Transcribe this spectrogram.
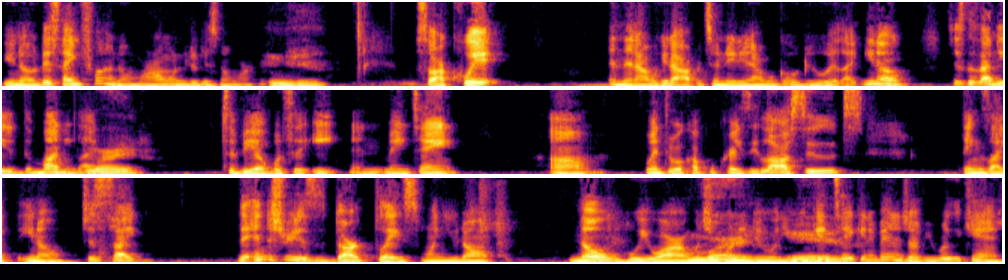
you know, this ain't fun no more. I don't want to do this no more. Yeah. So I quit, and then I would get an opportunity and I would go do it. Like, you know, just because I needed the money, like right. to be able to eat and maintain. Um, went through a couple crazy lawsuits, things like you know, just like the industry is a dark place when you don't know who you are and what you want to do, and you can get taken advantage of. You really can.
